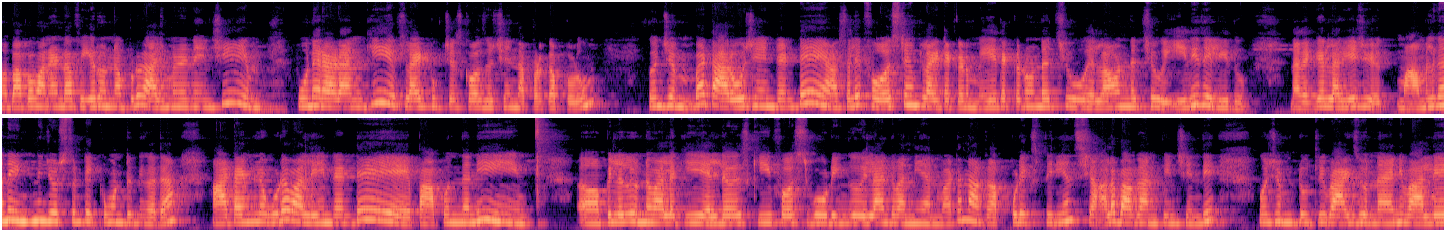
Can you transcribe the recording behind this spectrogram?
మా పాప వన్ అండ్ హాఫ్ ఇయర్ ఉన్నప్పుడు రాజమండ్రి నుంచి పూణే రావడానికి ఫ్లైట్ బుక్ చేసుకోవాల్సి వచ్చింది అప్పటికప్పుడు. కొంచెం బట్ ఆ రోజు ఏంటంటే అసలే ఫస్ట్ టైం ఫ్లైట్ ఎక్కడం ఏది ఎక్కడ ఉండొచ్చు ఎలా ఉండొచ్చు ఏది తెలీదు. నా దగ్గర లగేజ్ మామూలుగానే ఇంటి నుంచి వస్తుంటే ఎక్కువ ఉంటుంది కదా. ఆ టైంలో కూడా వాళ్ళు ఏంటంటే పాప ఉందని పిల్లలు ఉన్న వాళ్ళకి ఎల్డర్స్కి ఫస్ట్ బోర్డింగ్ ఇలాంటివన్నీ అనమాట నాకు అప్పుడు ఎక్స్పీరియన్స్ చాలా బాగా అనిపించింది. కొంచెం టూ త్రీ బ్యాగ్స్ ఉన్నాయని వాళ్ళే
